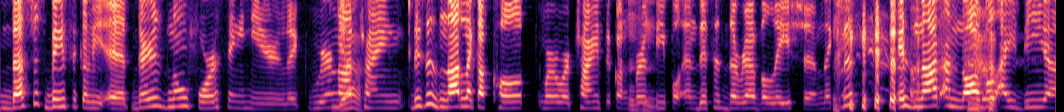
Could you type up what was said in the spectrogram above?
that's just basically it. There is no forcing here. Like we're not Yeah. trying. This is not like a cult where we're trying to convert Mhm. people, and this is the revelation. Like this is not a novel idea.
